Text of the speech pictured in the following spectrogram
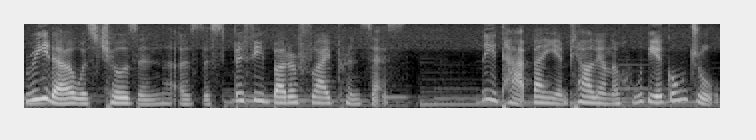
rita was chosen as the spiffy butterfly princess. princess，丽塔扮演漂亮的蝴蝶公主。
